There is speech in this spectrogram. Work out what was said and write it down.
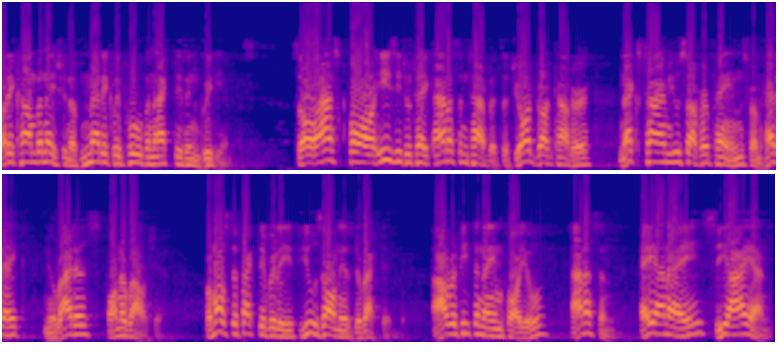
but a combination of medically proven active ingredients. So ask for easy to take Anacin tablets at your drug counter next time you suffer pains from headache, neuritis, or neuralgia. For most effective relief, use only as directed. I'll repeat the name for you. Anacin. A-N-A-C-I-N.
